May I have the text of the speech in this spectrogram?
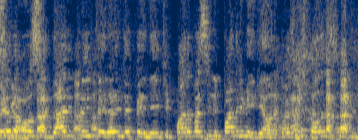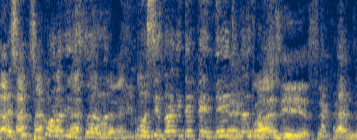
você é da mocidade presbiteriana independente, padre vai ser de Padre Miguel, né? Vai ser escola de, escola de samba, né? Mocidade independente. É né? quase isso, é quase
